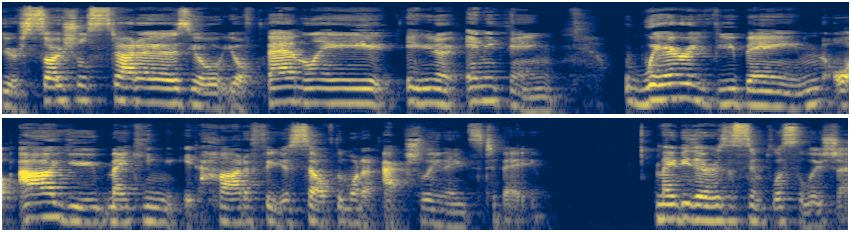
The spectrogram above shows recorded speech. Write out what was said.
your social status, your your family, you know, anything. Where have you been, or are you making it harder for yourself than what it actually needs to be? Maybe there is a simpler solution,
